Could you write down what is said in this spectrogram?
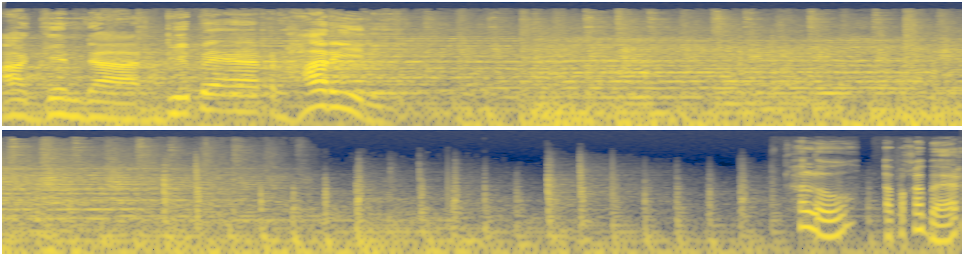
agenda DPR hari ini. Halo, apa kabar?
